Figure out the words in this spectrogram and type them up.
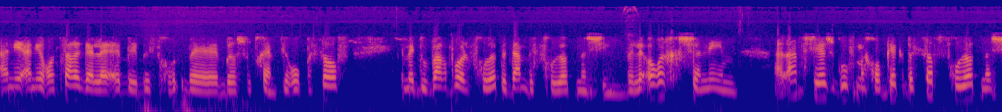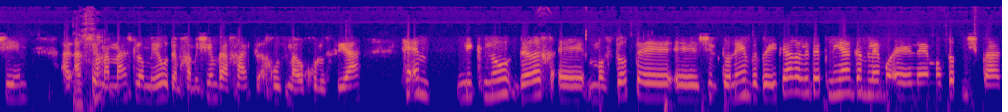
אני, אני, רוצה רגע, בזכות- ברשותכם, תראו, בסוף מדובר פה על זכויות אדם וזכויות נשים, ולאורך שנים, על אף שיש גוף מחוקק, בסוף זכויות נשים, על אף נכון. שהם ממש לא מיעוט, הם 51% מהאוכלוסייה, הם נקנו דרך אה, מוסדות אה, אה, שלטוניים, ובעיקר על ידי פנייה גם אה, למוסדות משפט.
